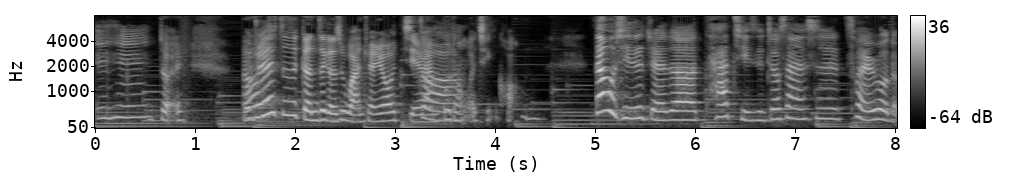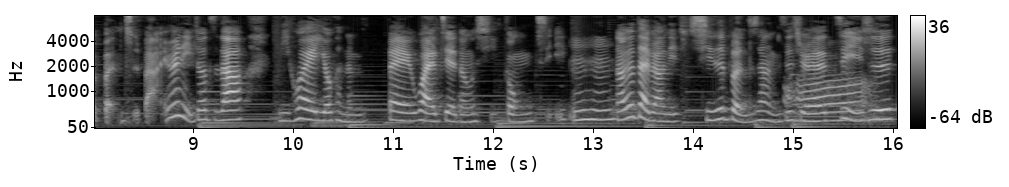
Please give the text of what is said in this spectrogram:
嗯哼。对，我觉得这是跟这个是完全又截然不同的情况。但我其实觉得它其实就算是脆弱的本质吧，因为你就知道你会有可能被外界东西攻击，嗯哼，然后就代表你其实本质上你是觉得自己是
